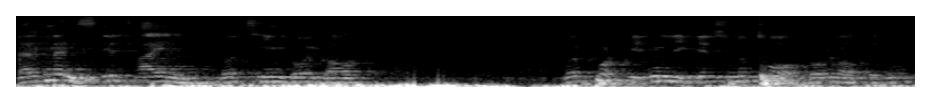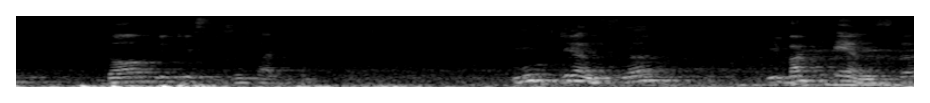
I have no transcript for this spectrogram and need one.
Det er et menneskelig tegn når ting går galt. Når fortiden ligger som en tåke over nåtiden, da blir fristelsen sterk. Mot grensene i hvert eneste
